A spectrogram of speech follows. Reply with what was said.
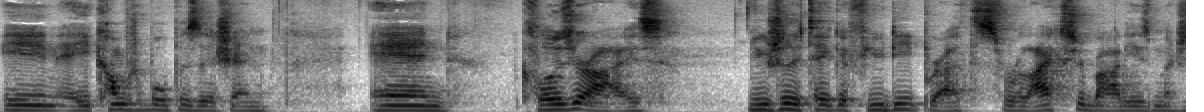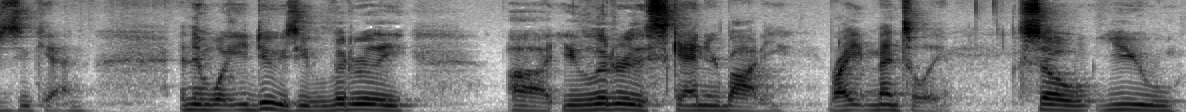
in a comfortable position and close your eyes. Usually, take a few deep breaths, relax your body as much as you can, and then what you do is you literally, uh, you literally scan your body, right, mentally. So you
